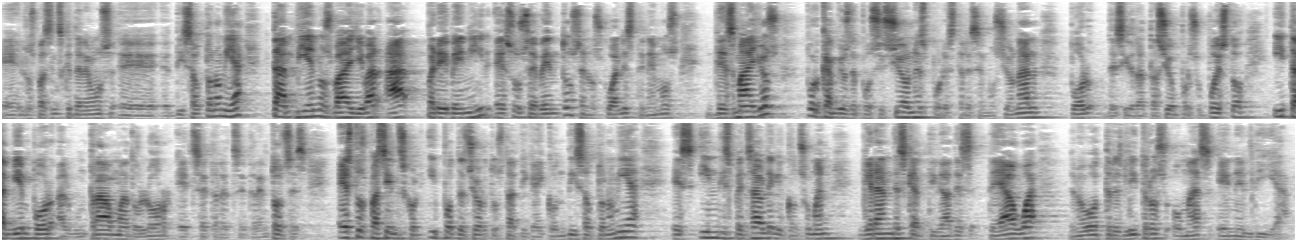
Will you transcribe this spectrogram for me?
eh, los pacientes que tenemos eh, disautonomía, también nos va a llevar a prevenir esos eventos en los cuales tenemos desmayos por cambios de posiciones, por estrés emocional, por deshidratación, por supuesto, y también por algún trauma, dolor, etcétera, etcétera. Entonces, estos pacientes con hipotensión ortostática y con disautonomía es indispensable que consuman grandes cantidades de agua, de nuevo 3 litros o más en el día.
